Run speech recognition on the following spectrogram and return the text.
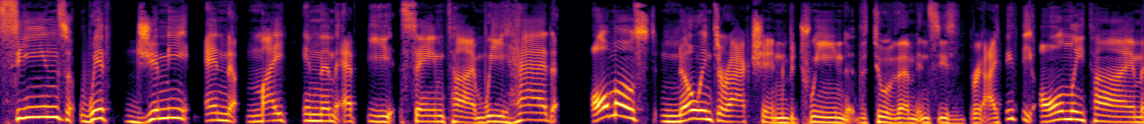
Scenes with Jimmy and Mike in them at the same time. We had almost no interaction between the two of them in season three. I think the only time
